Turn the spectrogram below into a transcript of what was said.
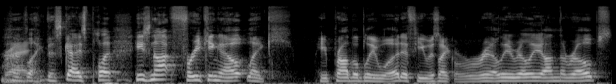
Right. like, this guy's play. He's not freaking out like he probably would if he was like really, really on the ropes.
